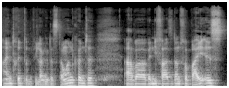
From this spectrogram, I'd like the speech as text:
eintritt und wie lange das dauern könnte. Aber wenn die Phase dann vorbei ist,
